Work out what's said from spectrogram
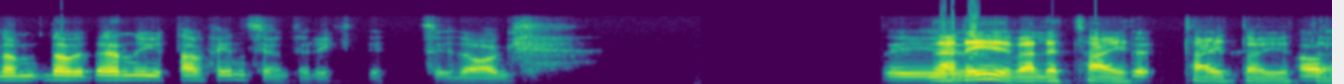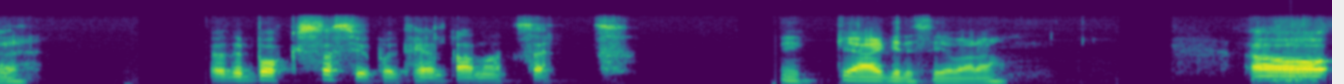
De, de, den ytan finns ju inte riktigt idag. Det, ju, Nej, det är ju väldigt tajt, tajta ytor. ja, det boxas ju på ett helt annat sätt. Mycket aggressivare. Ja,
